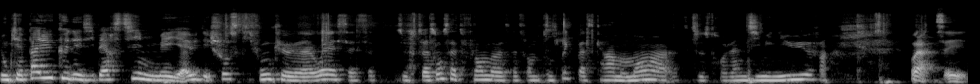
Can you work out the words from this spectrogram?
Donc il n'y a pas eu que des hyperstimes, mais il y a eu des choses qui font que ouais, ça, de toute façon ça te flambe, ça te flambe ton truc parce qu'à un moment euh, tes oestrogènes diminuent. Enfin voilà, c'est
